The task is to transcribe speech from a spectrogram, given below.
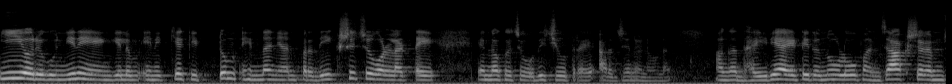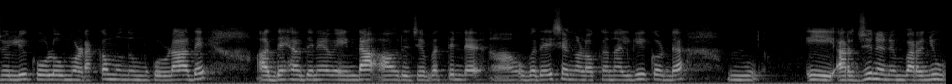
ഈ ഒരു കുഞ്ഞിനെയെങ്കിലും എനിക്ക് കിട്ടും എന്ന് ഞാൻ പ്രതീക്ഷിച്ചു കൊള്ളട്ടെ എന്നൊക്കെ ചോദിച്ചു ഇത്രേ അർജുനനോട്. അങ്ങ് ധൈര്യമായിട്ടിരുന്നോളൂ പഞ്ചാക്ഷരം ചൊല്ലിക്കോളൂ മുടക്കമൊന്നും കൂടാതെ അദ്ദേഹത്തിന് വേണ്ട ആ ഒരു ജപത്തിന്റെ ഉപദേശങ്ങളൊക്കെ നൽകിക്കൊണ്ട് ഈ അർജുനനും പറഞ്ഞു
